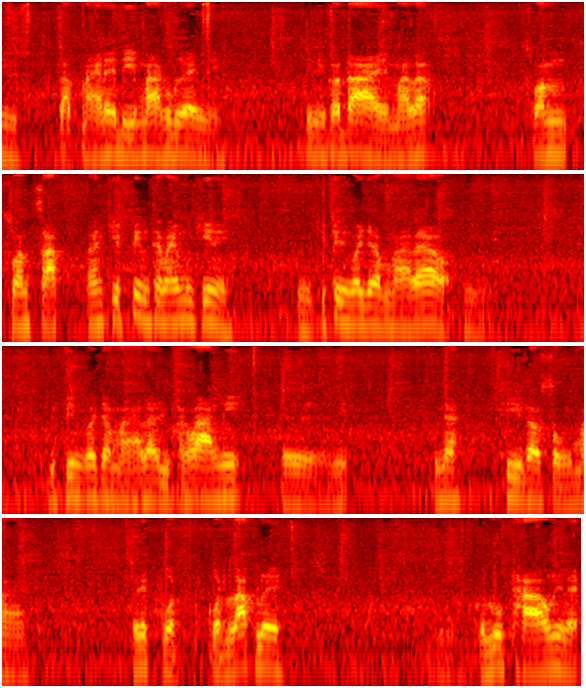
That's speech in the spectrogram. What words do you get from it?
นี่จับไม้ได้ดีมากเลื่อยนี่ ทีนี้ก็ได้มาแล้วส่วนส่วนสัตว์นะกิฟฟินใช่ไหมเมื่อกี้นี่กิฟฟินก็จะมาแล้วกิฟฟินก็จะมาแล้วอยู่ข้างล่างนี่เออนี่นะที่เราส่งมา ก็จะกดกดรับเลย กดรูปเท้านี่แหละ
